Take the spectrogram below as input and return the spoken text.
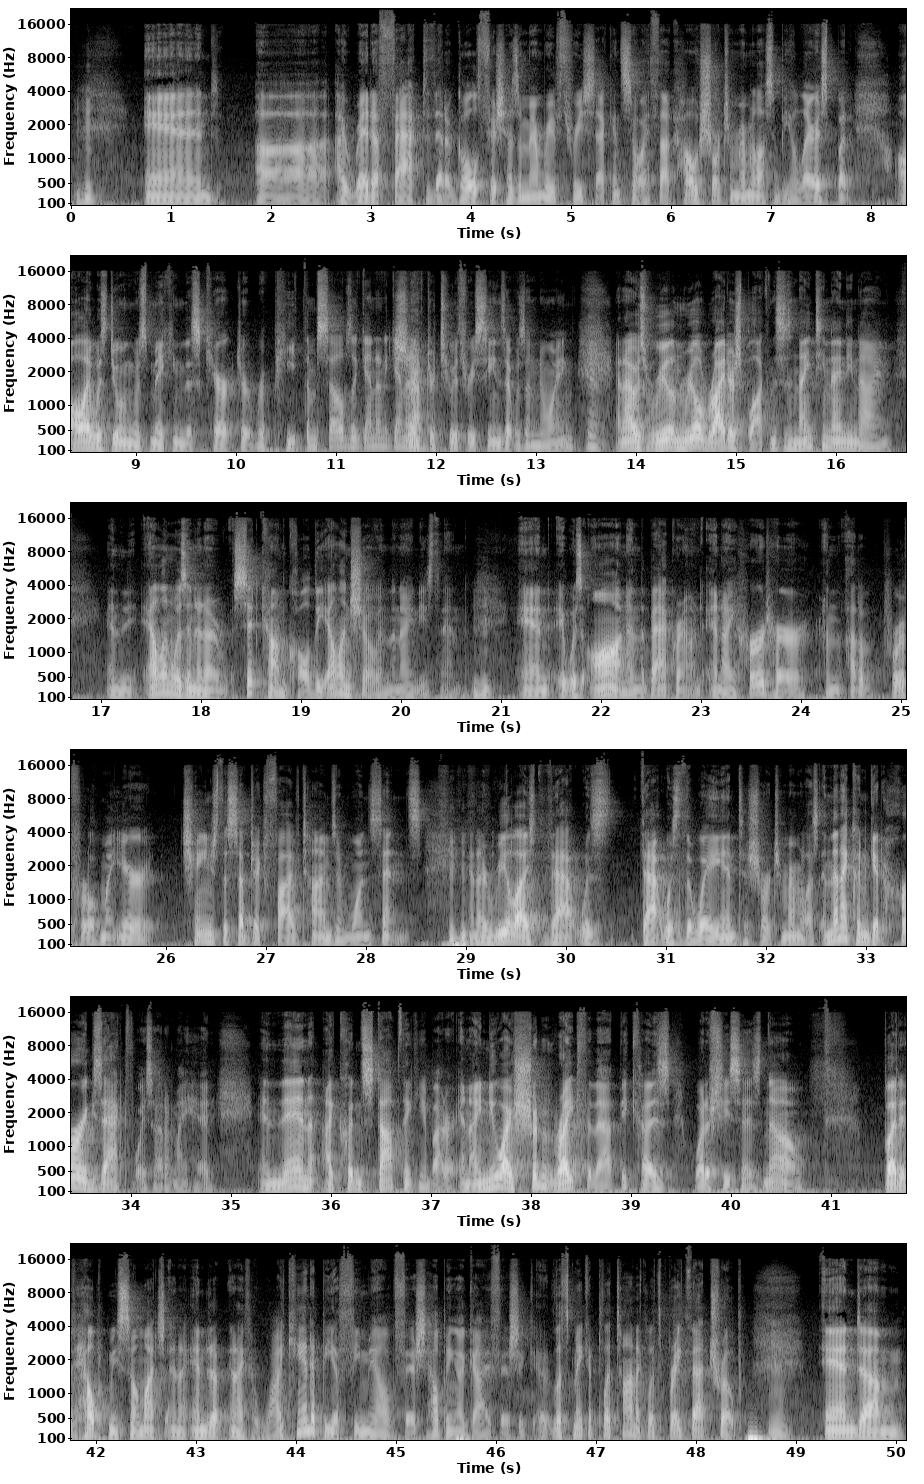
And uh, I read a fact that a goldfish has a memory of three seconds. So I thought, oh, short term memory loss would be hilarious. But all I was doing was making this character repeat themselves again and again. Sure. And after two or three scenes, that was annoying. Yeah. And I was real in real writer's block. And this is 1999. And the, Ellen was in a sitcom called The Ellen Show in the 90s then. And it was on in the background. And I heard her, and out of the peripheral of my ear, change the subject five times in one sentence. and I realized that was that was the way into short-term memory loss. And then I couldn't get her exact voice out of my head. And then I couldn't stop thinking about her. And I knew I shouldn't write for that because what if she says no? But it helped me so much. And I ended up, and I thought, why can't it be a female fish helping a guy fish? Let's make it platonic. Let's break that trope. And um,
